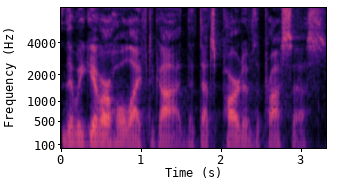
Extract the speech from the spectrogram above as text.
that we give our whole life to God, that that's part of the process.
